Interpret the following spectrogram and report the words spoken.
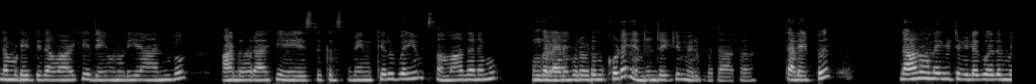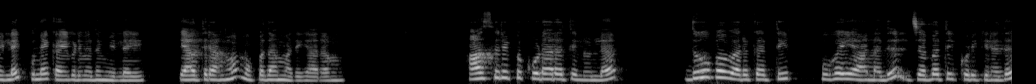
நம்முடைய பிதாவாகிய தேவனுடைய அன்பும் ஆண்டவராகிய இயேசு கிறிஸ்துவின் கிருபையும் சமாதானமும் உங்கள் அனைவரோடும் கூட என்றென்றைக்கும் இருப்பதாக. தலைப்பு நான் உன்னை விட்டு விலகுவதும் இல்லை உன்னை கைவிடுவதும் இல்லை. யாத்திராகமும் முப்பதாம் அதிகாரம். ஆசிரிப்பு கூடாரத்தில் உள்ள தூப வர்க்கத்தின் புகையானது ஜபத்தை குறிக்கிறது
